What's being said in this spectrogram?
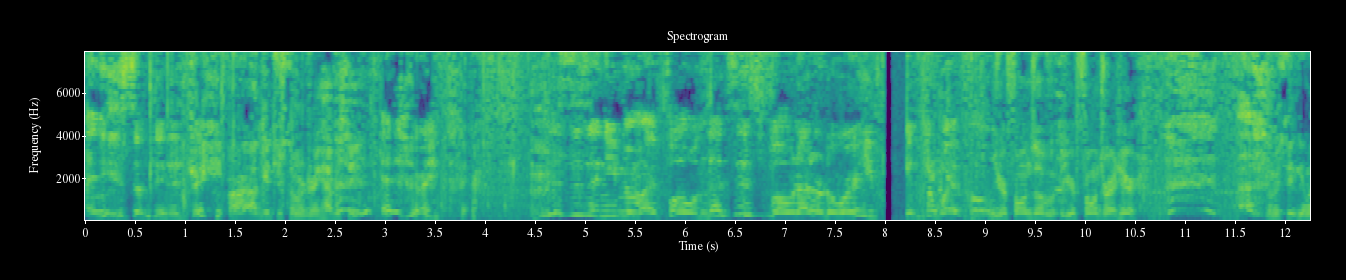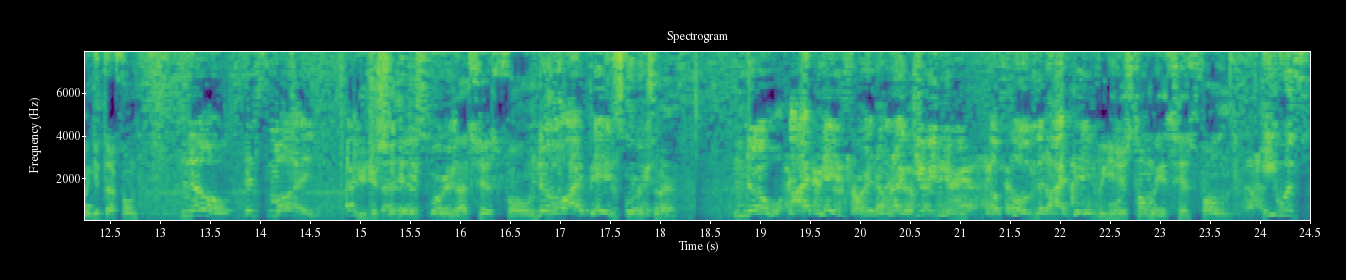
I need something to drink. All right, I'll get you something to drink. Have a seat. It's right there. This isn't even my phone. That's his phone. I don't know where he fucking threw my phone. Your phone's over. Your phone's right here. Let me see. Can we get that phone? No, it's mine. I You just paid said for it. that's his phone. No, I paid Just for give it it. to him. No, I paid for it. I'm not giving him a phone that I paid for. But you just told me it's his phone. He was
